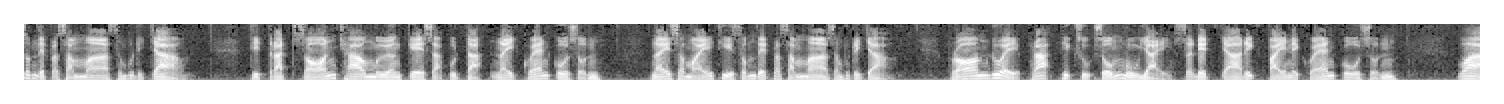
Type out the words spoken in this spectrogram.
สมเด็จพระสัมมาสัมพุทธเจ้า ที่ตรัสสอนชาวเมืองเกสปุตตะในแคว้นโกศล ในสมัยที่สมเด็จพระสัมมาสัมพุทธเจ้า พร้อมด้วยพระภิกษุสงฆ์หมู่ใหญ่เสด็จจาริกไปในแคว้นโกศล ว่า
